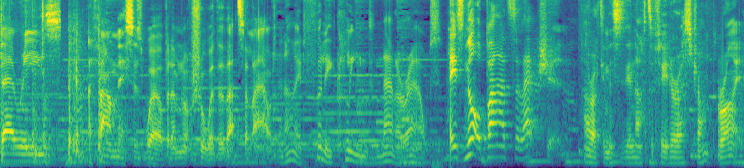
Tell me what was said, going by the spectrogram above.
Berries. I found this as well, but I'm not sure whether that's allowed. And I had fully cleaned Nana out. It's not a bad selection. I reckon this is enough to feed a restaurant. Right,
